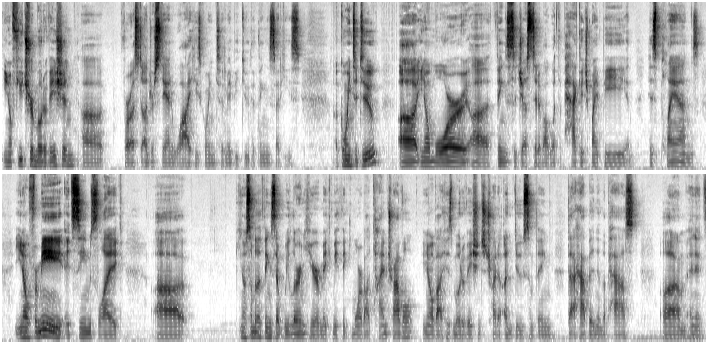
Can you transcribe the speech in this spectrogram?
you know, future motivation uh, for us to understand why he's going to maybe do the things that he's going to do. Uh, you know, more uh, things suggested about what the package might be and his plans. You know, for me, it seems like, uh, you know, some of the things that we learn here make me think more about time travel. You know, about his motivation to try to undo something that happened in the past. Um, and it,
